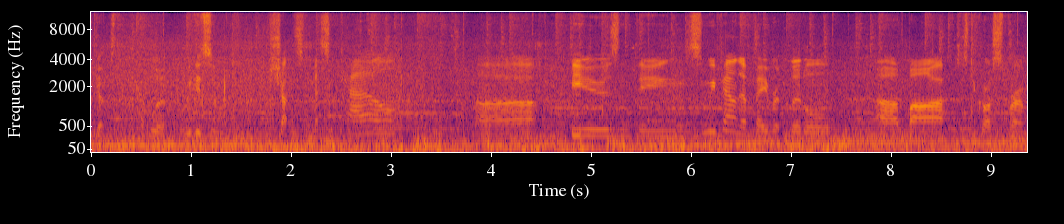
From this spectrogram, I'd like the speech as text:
We got a couple of, we did some shots of mezcal, uh, beers and things. And we found our favorite little uh, bar just across from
